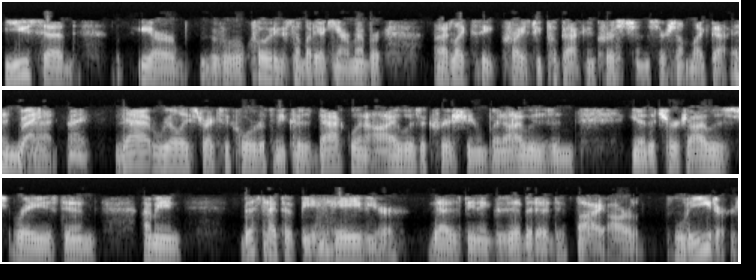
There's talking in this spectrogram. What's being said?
you said you're were quoting somebody I can't remember. I'd like to see Christ be put back in Christians or something like that. And right, that, right. That really strikes a chord with me because back when I was a Christian, when I was in you know, the church I was raised in, I mean, this type of behavior that is being exhibited by our leaders,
